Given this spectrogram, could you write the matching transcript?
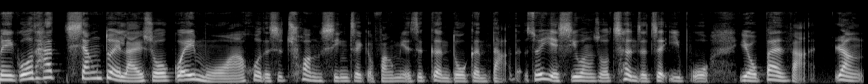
美国它相对来说规模啊，或者是创新这个方面是更多更大的，所以也希望说趁着这一波有办法让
